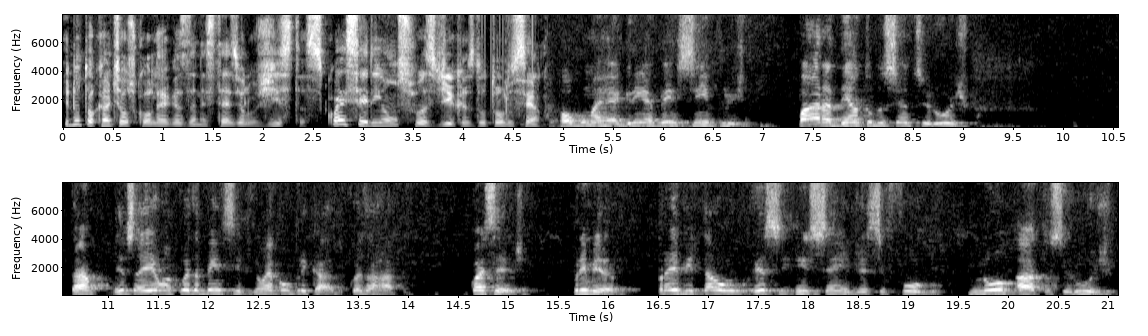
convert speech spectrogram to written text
E no tocante aos colegas anestesiologistas, quais seriam suas dicas, doutor Luciano? Alguma regrinha bem simples para dentro do centro cirúrgico. Tá? Isso aí é uma coisa bem simples, não é complicado, coisa rápida. Quais seja? Primeiro, para evitar o, esse incêndio, esse fogo no ato cirúrgico,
